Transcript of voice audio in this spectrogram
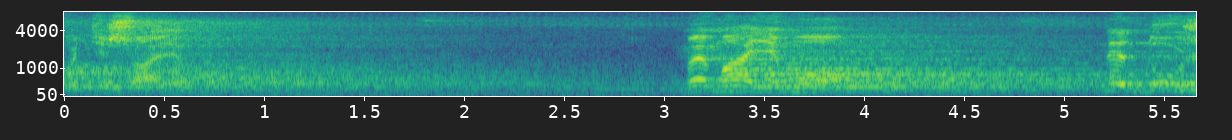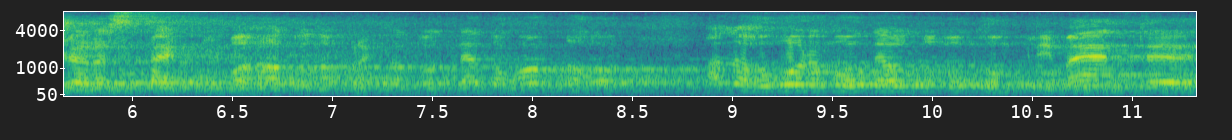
потішаємо. Ми маємо не дуже респекту багато, наприклад, одне до одного, але говоримо одне одному компліменти,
